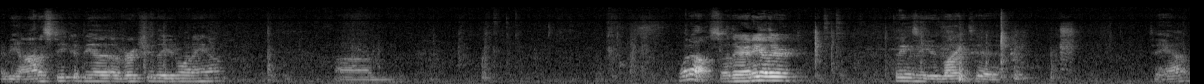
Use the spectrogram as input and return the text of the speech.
Maybe honesty could be a, a virtue that you'd want to have. Um, what else? Are there any other things that you'd like to to have?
